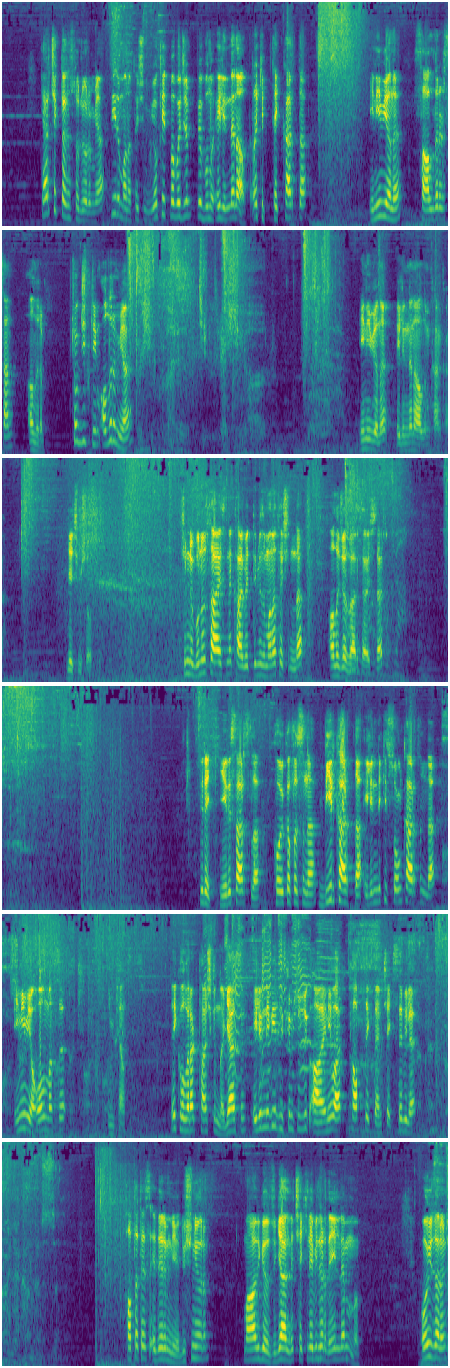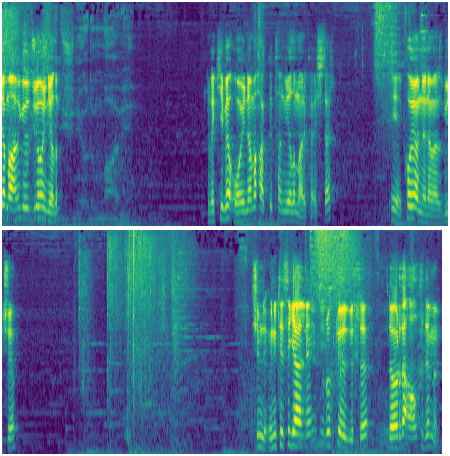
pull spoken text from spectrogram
Gerçekten soruyorum ya. Bir mana taşım yok et babacım ve bunu elinden al. Rakip tek kartta. Enivia'nı saldırırsan alırım. Çok ciddiyim alırım ya. Enivia'nı elinden aldım kanka. Geçmiş olsun. Şimdi bunun sayesinde kaybettiğimiz mana taşını da alacağız arkadaşlar. Direkt yeri sarsla, koy kafasına bir kartta, elindeki son kartında Enivia olması imkansız. Ek olarak Taşkın da gelsin. Elimde bir hükümsüzlük ayini var. Top deck'ten çekse bile patates ederim diye düşünüyorum. Mavi gözcü geldi. Çekilebilir değil değil mi? O yüzden önce mavi gözcüyü oynayalım. Rakibe oynama hakkı tanıyalım arkadaşlar. İyi. Koy önlenemez gücü. Şimdi ünitesi geldi. Ruh gözcüsü. 4'e 6 değil mi?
